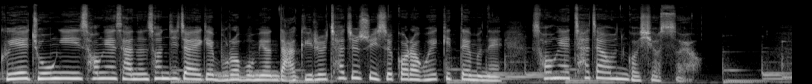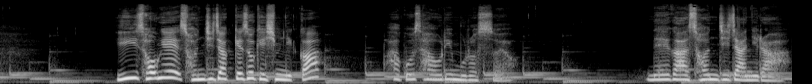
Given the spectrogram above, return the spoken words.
그의 종이 성에 사는 선지자에게 물어보면 나귀를 찾을 수 있을 거라고 했기 때문에 성에 찾아온 것이었어요. 이 성에 선지자께서 계십니까? 하고 사울이 물었어요. 내가 선지자니라.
